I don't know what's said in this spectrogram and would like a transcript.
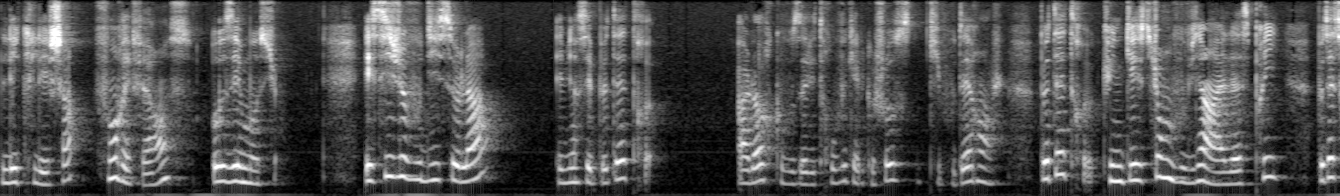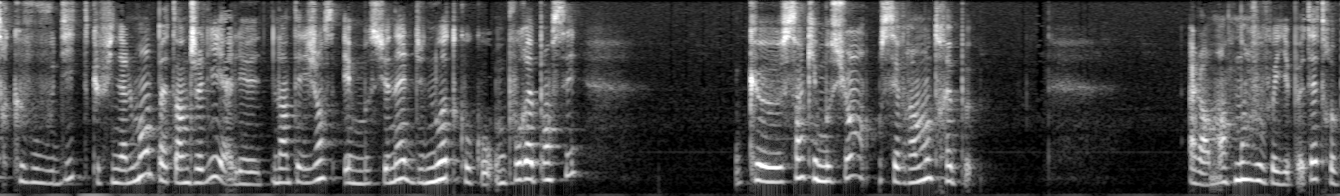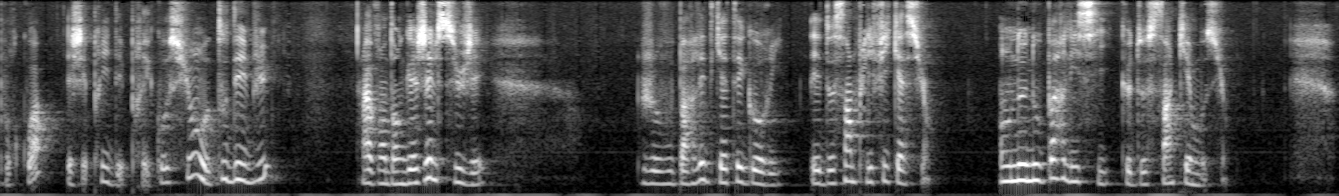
Les kleshas font référence aux émotions. Et si je vous dis cela, eh bien c'est peut-être alors que vous allez trouver quelque chose qui vous dérange. Peut-être qu'une question vous vient à l'esprit, peut-être que vous vous dites que finalement Patanjali a l'intelligence émotionnelle d'une noix de coco. On pourrait penser que cinq émotions, c'est vraiment très peu. Alors maintenant, vous voyez peut-être pourquoi j'ai pris des précautions au tout début avant d'engager le sujet. Je vous parlais de catégories et de simplification. On ne nous parle ici que de cinq émotions.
